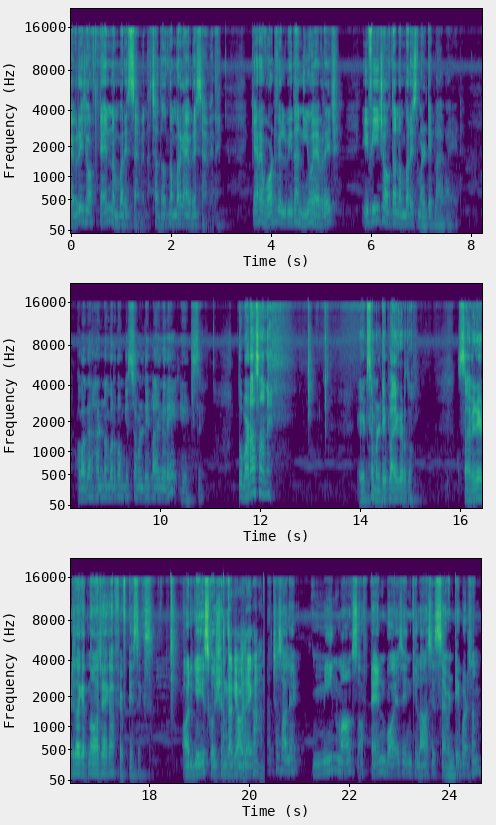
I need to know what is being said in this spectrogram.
average of ten number is seven अच्छा दस नंबर का एवरेज सेवन है। कह रहे हैं what will be the new average if each of the number is multiply by eight अब अगर हर नंबर को हम किससे मल्टीप्लाई करें? एट से। तो बड़ा आसान है। एट से मल्टीप्लाई कर दो। सेवन एट का कितना हो जाएगा? फिफ्टी सिक्स और ये इस क्वेश्चन का क्या हो जाएगा? अच्छा साल mean marks of ten boys in class is seventy percent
